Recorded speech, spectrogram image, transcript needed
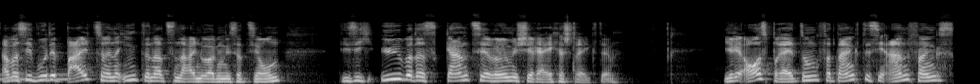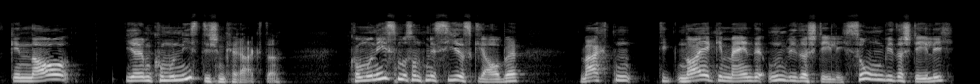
aber sie wurde bald zu einer internationalen Organisation, die sich über das ganze römische Reich erstreckte. Ihre Ausbreitung verdankte sie anfangs genau ihrem kommunistischen Charakter. Kommunismus und Messiasglaube machten die neue Gemeinde unwiderstehlich, so unwiderstehlich,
